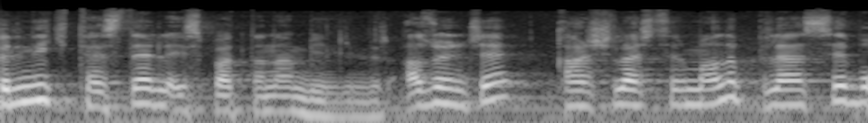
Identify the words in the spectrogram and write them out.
Klinik testlerle ispatlanan bilgidir. Az önce karşılaştırmalı plasebo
